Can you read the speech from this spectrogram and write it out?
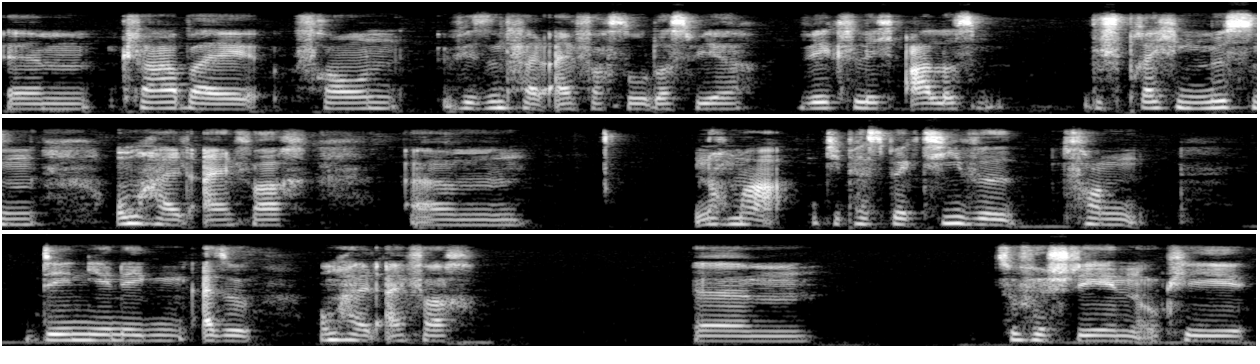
Ähm, klar, bei Frauen, wir sind halt einfach so, dass wir wirklich alles besprechen müssen, um halt einfach ähm, nochmal die Perspektive von denjenigen, also um halt einfach ähm, zu verstehen, okay,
